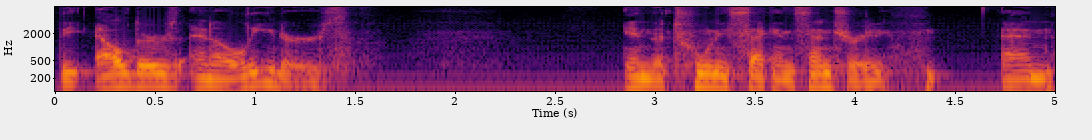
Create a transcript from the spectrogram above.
the elders and leaders in the 22nd century and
